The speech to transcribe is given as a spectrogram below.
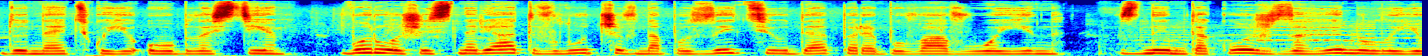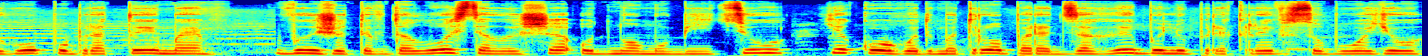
Донецької області. Ворожий снаряд влучив на позицію, де перебував воїн. З ним також загинули його побратими. Вижити вдалося лише одному бійцю, якого Дмитро перед загибелю прикрив собою,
